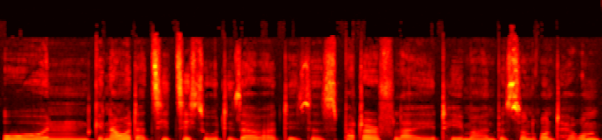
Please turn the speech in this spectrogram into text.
Und genau, da zieht sich so dieser, dieses Butterfly-Thema ein bisschen rundherum.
